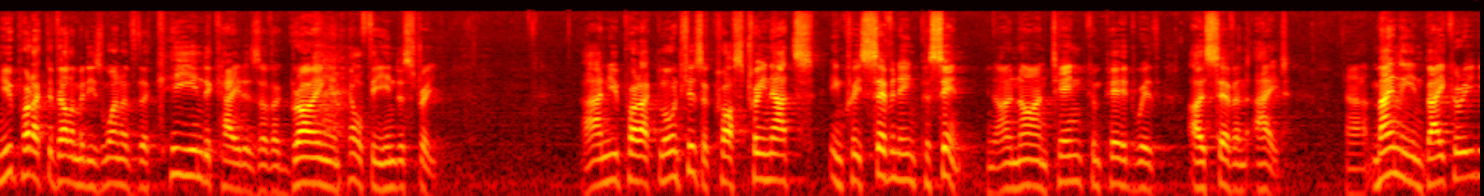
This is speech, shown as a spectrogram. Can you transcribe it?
New product development is one of the key indicators of a growing and healthy industry. Our new product launches across tree nuts increased 17% in 09-10 compared with 07-8, uh, mainly in bakery,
